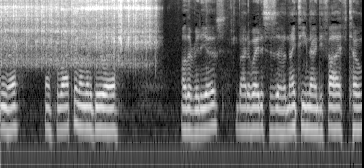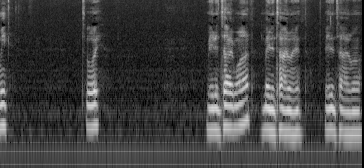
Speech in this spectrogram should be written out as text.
Anyway, thanks for watching. I'm going to do uh, other videos. By the way, this is a 1995 Tomy toy. Made in Taiwan? Made in Thailand. Made in Taiwan.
